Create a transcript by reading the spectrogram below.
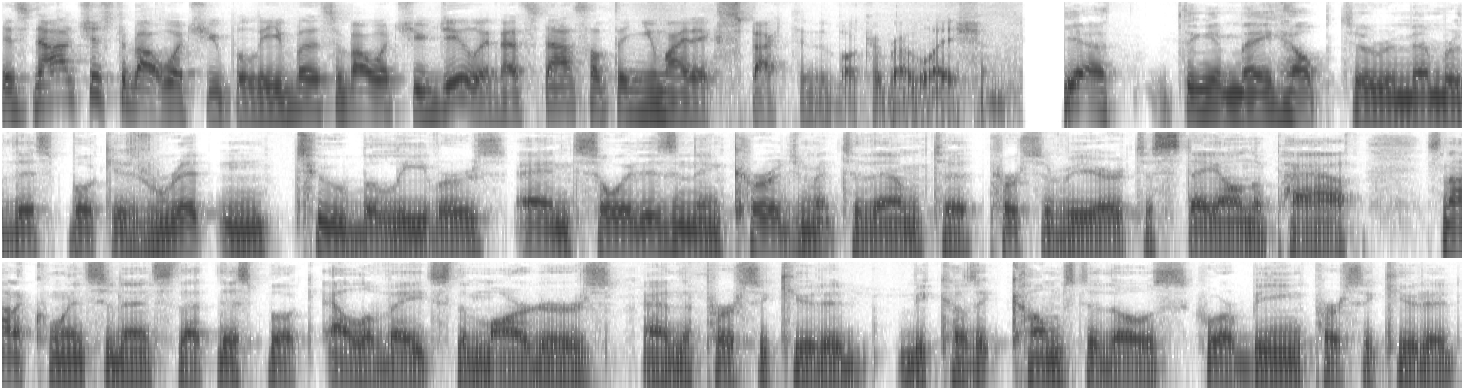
it's not just about what you believe, but it's about what you do. And that's not something you might expect in the book of Revelation. Yeah, I think it may help to remember this book is written to believers, and so it is an encouragement to them to persevere, to stay on the path. It's not a coincidence that this book elevates the martyrs and the persecuted because it comes to those who are being persecuted,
